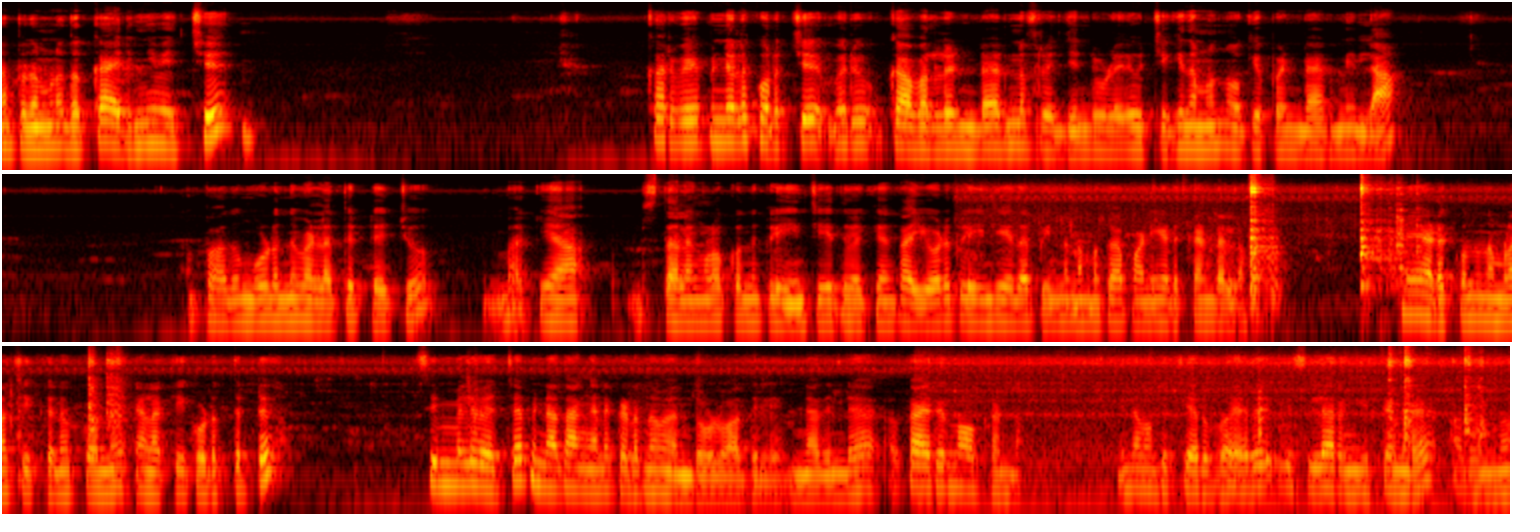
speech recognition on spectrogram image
അപ്പോൾ നമ്മളിതൊക്കെ അരിഞ്ഞ് വെച്ച് കറിവേപ്പിന്റെ ഇല കുറച്ച് ഒരു കവറിലുണ്ടായിരുന്നു ഫ്രിഡ്ജിന്റെ ഉള്ളിൽ ഉച്ചയ്ക്ക് നമ്മൾ നോക്കിയപ്പോൾ ഉണ്ടായിരുന്നില്ല. അപ്പോൾ അതും കൂടെ ഒന്ന് വെള്ളത്തിട്ട് ബാക്കി ആ സ്ഥലങ്ങളൊക്കെ ഒന്ന് ക്ലീൻ ചെയ്ത് വെക്കാം. കൈയോടെ ക്ലീൻ ചെയ്താൽ പിന്നെ നമുക്ക് ആ പണി എടുക്കണ്ടല്ലോ. പിന്നെ ഇടയ്ക്കൊന്ന് നമ്മൾ ആ ചിക്കനൊക്കെ ഒന്ന് ഇളക്കി കൊടുത്തിട്ട് സിമ്മിൽ വെച്ചാൽ പിന്നെ അത് അങ്ങനെ കിടന്ന് വെന്തോളൂ അതിൽ. പിന്നെ അതിന്റെ കാര്യം നോക്കണ്ട. ഇനി നമുക്ക് ചെറുപയർ വിസിലിറങ്ങിയിട്ടുണ്ട്. അതൊന്ന്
